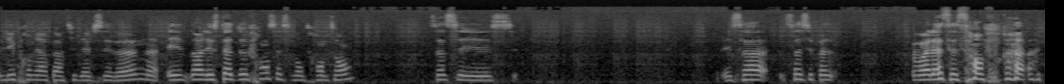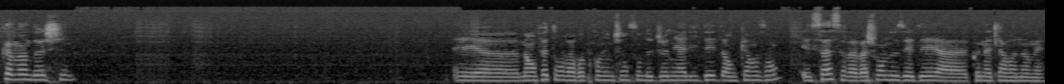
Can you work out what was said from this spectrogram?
les premières parties d'L7. Et dans les stades de France, ça c'est dans 30 ans. Ça c'est et ça, ça c'est pas. Voilà, ça, on fera comme Indochine. Et euh, mais en fait, on va reprendre une chanson de Johnny Hallyday dans 15 ans. Et ça, ça va vachement nous aider à connaître la renommée.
